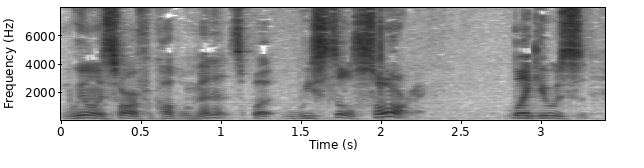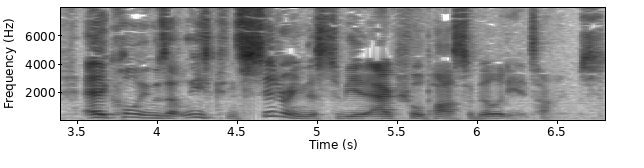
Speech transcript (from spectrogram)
we only saw it for a couple minutes, but we still saw it. Like it was, Ed Cooley was at least considering this to be an actual possibility at times.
